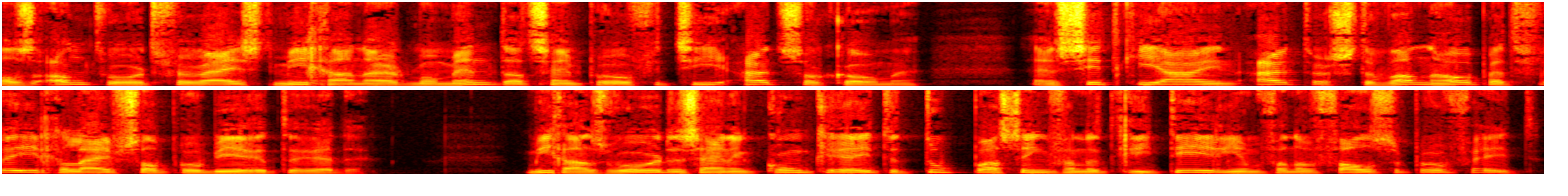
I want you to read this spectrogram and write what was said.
Als antwoord verwijst Micha naar het moment dat zijn profetie uit zal komen en Sitkia in uiterste wanhoop het vegenlijf zal proberen te redden. Micha's woorden zijn een concrete toepassing van het criterium van een valse profeet.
